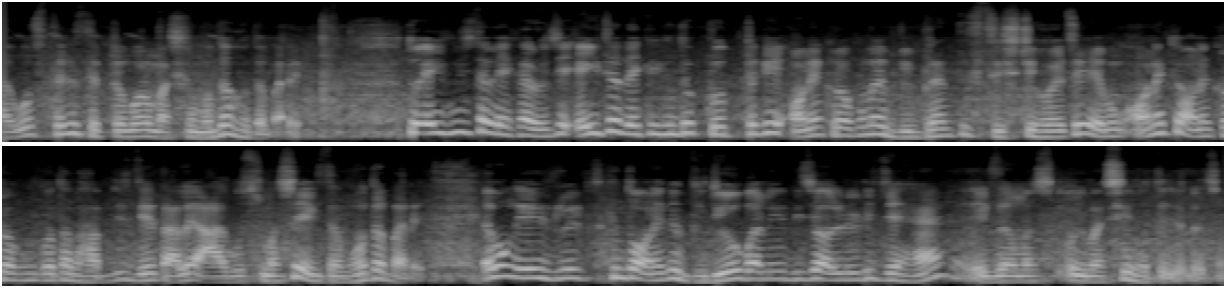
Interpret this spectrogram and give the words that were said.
আগস্ট থেকে সেপ্টেম্বর মাসের মধ্যে হতে পারে। তো এই জিনিসটা লেখা রয়েছে, এইটা দেখে কিন্তু প্রত্যেকেই অনেক রকমের বিভ্রান্তির সৃষ্টি হয়েছে এবং অনেকে অনেক রকম কথা ভাবছে যে, তাহলে আগস্ট মাসে এক্সাম হতে পারে। এবং এই রিলেটেড কিন্তু অনেকে ভিডিও বানিয়ে দিয়েছে অলরেডি যে হ্যাঁ এক্সাম মাস ওই মাসেই হতে চলেছে।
